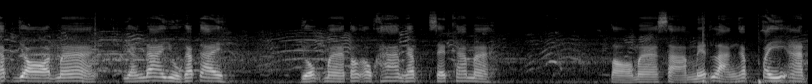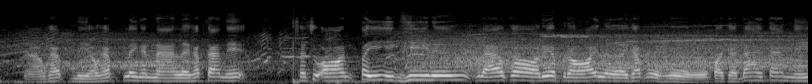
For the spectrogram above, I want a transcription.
ครับหยอดมายังได้อยู่ครับไทย ยกมาต้องเอาข้ามครับเซตข้ามมา ต่อมา 3 เม็ดหลังครับตีอัดเอาครับเหนียวครับเล่นกันนานเลยครับแต้มนี้ชัชจุออนตีอีกทีนึงแล้วก็เรียบร้อยเลยครับ โอ้โหกว่าจะได้แต้มนี้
